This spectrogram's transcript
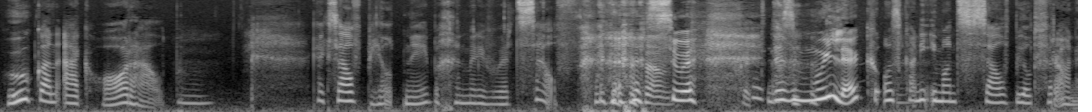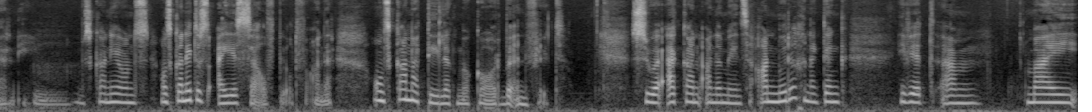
Hoe kan ek haar help? Hmm. Kyk selfbeeld nê, nee, begin met die woord self. so dis moeilik. Ons kan nie iemand se selfbeeld verander nie. Hmm. Ons kan nie ons ons kan net ons eie selfbeeld verander. Ons kan natuurlik mekaar beïnvloed. So ek kan ander mense aanmoedig en ek dink jy weet, ehm um, my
